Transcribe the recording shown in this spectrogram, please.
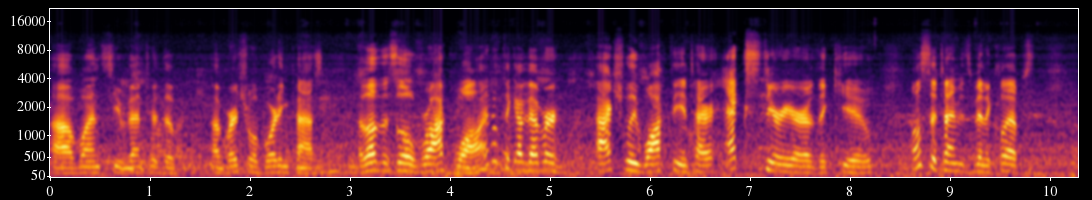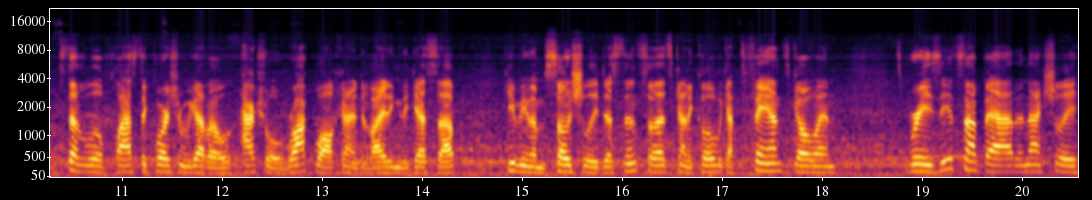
uh, once you've entered the virtual boarding pass. I love this little rock wall. I don't think I've ever actually walked the entire exterior of the queue. Most of the time it's been eclipsed instead of a little plastic portion, we got an actual rock wall kind of dividing the guests up, keeping them socially distanced. So that's kind of cool. We got the fans going. Breezy. It's not bad. And actually,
